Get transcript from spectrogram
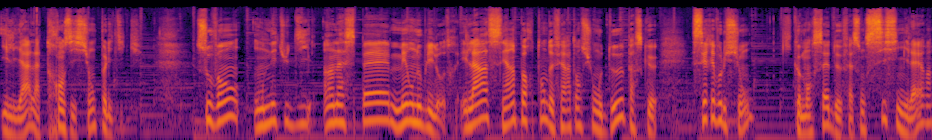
il y a la transition politique. Souvent, on étudie un aspect, mais on oublie l'autre. Et là, c'est important de faire attention aux deux parce que ces révolutions, qui commençaient de façon si similaire,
